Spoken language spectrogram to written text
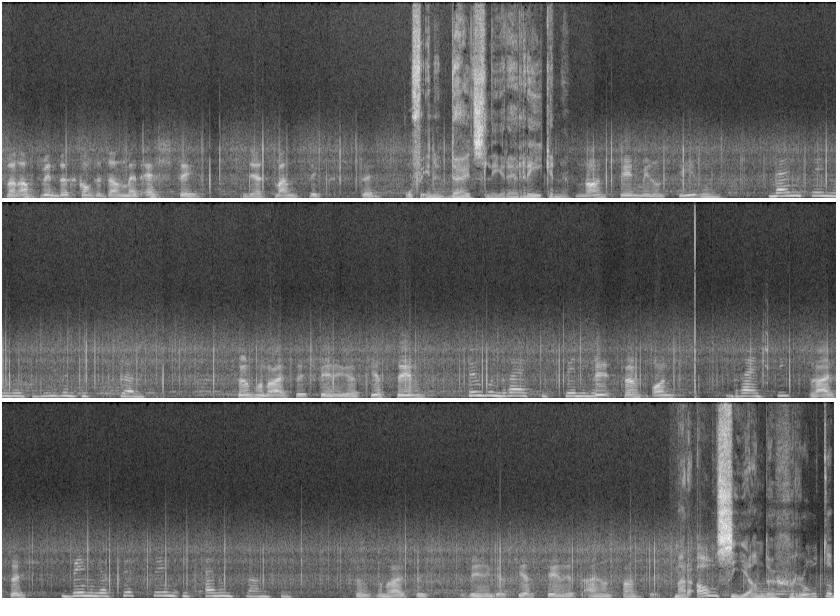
vanaf 20 komt het dan met ST, de 20ste. Of in het Duits leren rekenen. 19 minus 7. 19 minus 7 is 12. 35 weniger 14. 35 weniger 35. 30. Weniger 14 is 21. 35 weniger 14 is 21. Maar als hij aan de grote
